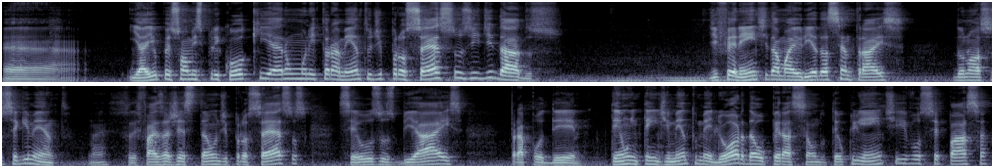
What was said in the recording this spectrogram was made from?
É, e aí o pessoal me explicou que era um monitoramento de processos e de dados, diferente da maioria das centrais do nosso segmento. Né? Você faz a gestão de processos, você usa os BIs para poder ter um entendimento melhor da operação do teu cliente e você passa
